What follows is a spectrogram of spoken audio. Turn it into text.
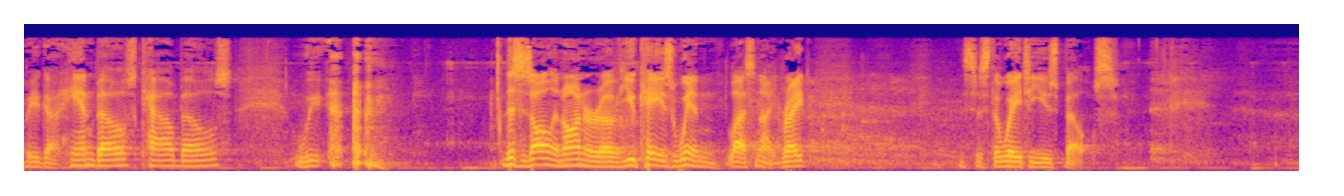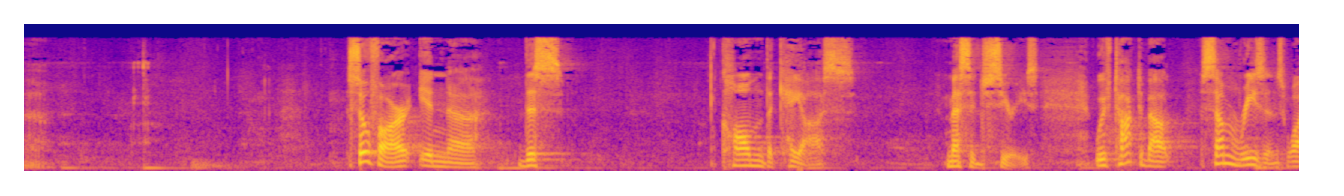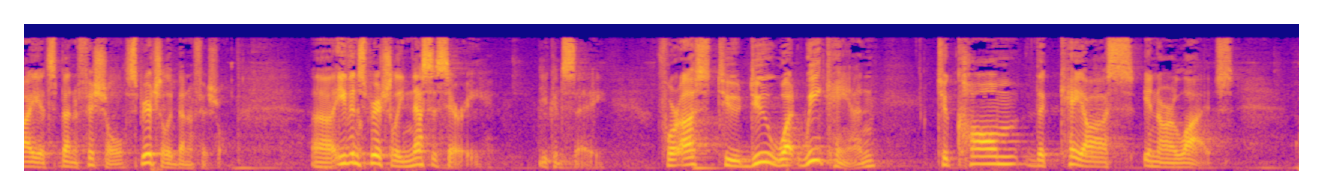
We've got handbells, cowbells. We this is all in honor of UK's win last night, right? This is the way to use bells. So far in uh, this Calm the Chaos message series, we've talked about some reasons why it's beneficial, spiritually beneficial, uh, even spiritually necessary, you could say, for us to do what we can to calm the chaos in our lives.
